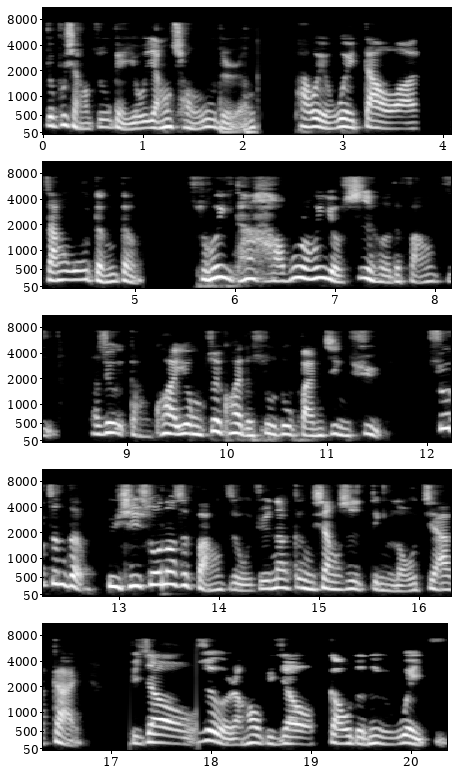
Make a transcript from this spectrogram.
就不想租给有养宠物的人，怕会有味道啊、脏污等等。所以她好不容易有适合的房子。他就赶快用最快的速度搬进去。说真的，与其说那是房子，我觉得那更像是顶楼加盖，比较热，然后比较高的那个位置。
